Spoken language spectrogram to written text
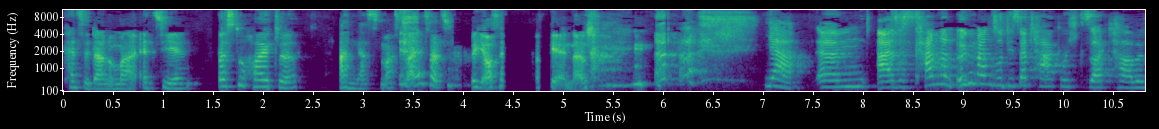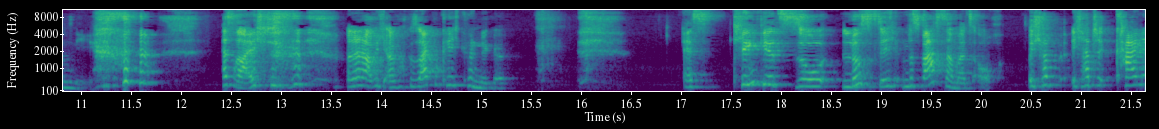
kannst du da nochmal erzählen, was du heute anders machst? Weil es hat sich durchaus geändert. Ja, ähm, also es kam dann irgendwann so dieser Tag, wo ich gesagt habe, nee, es reicht. Und dann habe ich einfach gesagt, okay, ich kündige. Es klingt jetzt so lustig und das war es damals auch. Ich, hab, ich hatte keine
